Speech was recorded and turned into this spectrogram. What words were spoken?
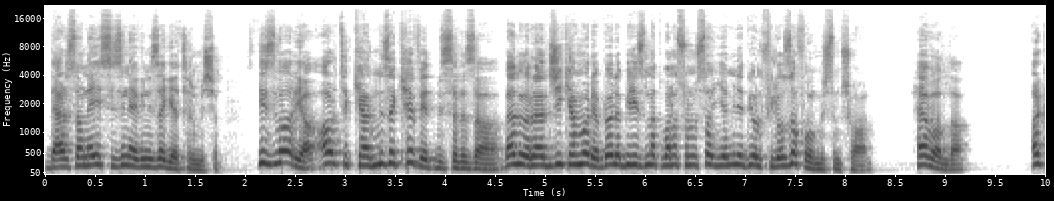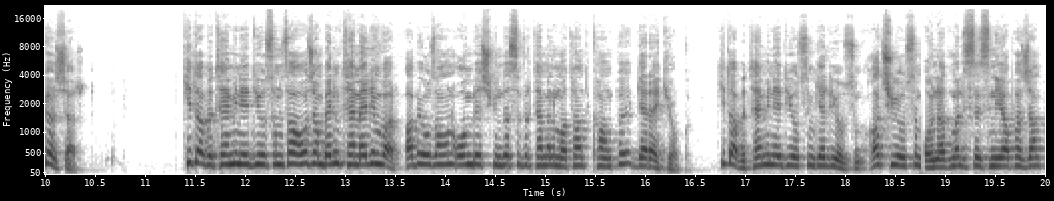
Dershaneyi sizin evinize getirmişim. Siz var ya artık kendinize keyif etmişsiniz ha. Ben öğrenciyken var ya böyle bir hizmet bana sunulsa yemin ediyorum filozof olmuştum şu an. Eyvallah. Arkadaşlar kitabı temin ediyorsunuz. Ha hocam benim temelim var. Abi o zaman 15 günde sıfır temel matematik kampı gerek yok. Kitabı temin ediyorsun, geliyorsun, açıyorsun, oynatma listesini yapacağım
